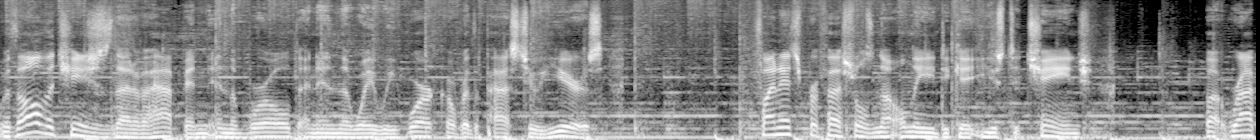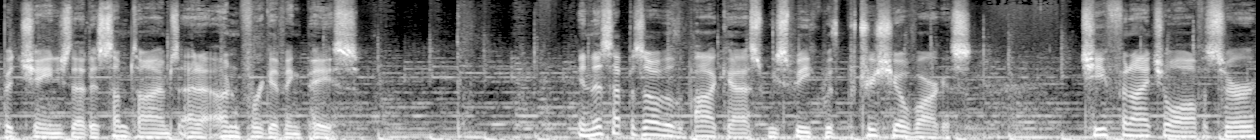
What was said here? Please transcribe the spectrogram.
With all the changes that have happened in the world and in the way we work over the past two years, finance professionals not only need to get used to change, but rapid change that is sometimes at an unforgiving pace. In this episode of the podcast, we speak with Patricio Vargas, Chief Financial Officer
